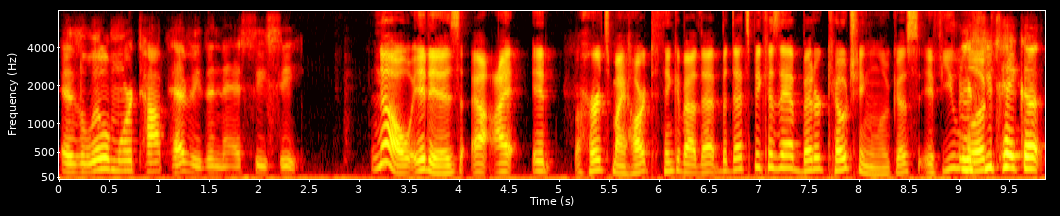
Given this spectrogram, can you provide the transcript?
is a little more top heavy than the SEC. No, it is. I it hurts my heart to think about that, but that's because they have better coaching, Lucas. If you And look, if you take a,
